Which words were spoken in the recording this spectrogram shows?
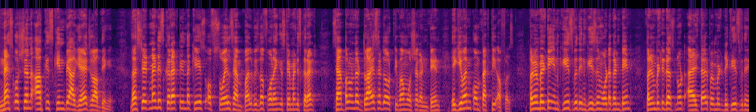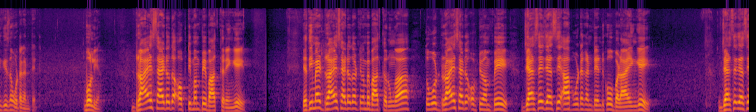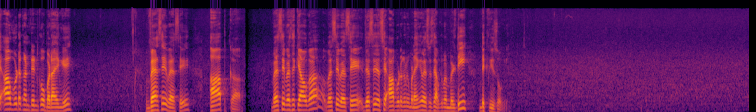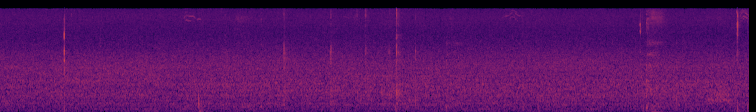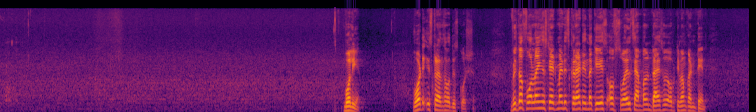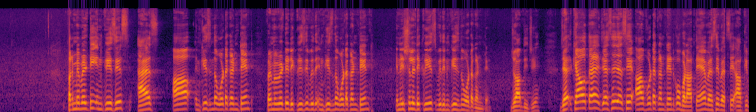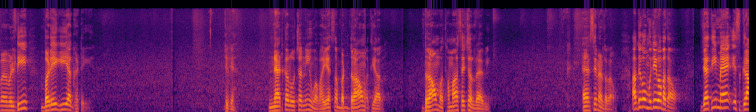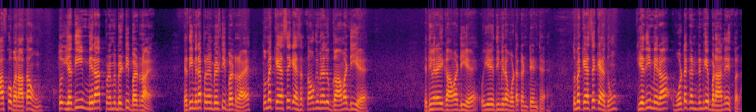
नेक्स्ट क्वेश्चन आपकी स्क्रीन पे आ गया है जो आप देंगे the statement is correct in the case of soil sample which the following statement is correct sample on the dry side optimum moisture content a given compacting offers. Permeability increase with increase in water content permeability does not alter, permeability decrease with increase in water content बोलिए। Dry side of the optimum पे बात करेंगे। यदि मैं dry side of the optimum पे बात करूँगा तो वो ड्राई साइड ऑफ़ ऑप्टिमम पे जैसे जैसे आप वाटर कंटेंट को बढ़ाएँगे। जैसे जैसे आप वोटर कंटेंट को बढ़ाएँगे वैसे वैसे आपका वैसे वैसे क्या होगा? वैसे वैसे जैसे जैसे आप वोटर कंटेंट बढ़ाएँगे वैसे वैसे आपकी प्रोबेबिलिटी डिक्रीज होगी। बोलिए। वॉट इज़ कर answer for this question which the following statement is correct in the case of soil sample dry soil optimum content permeability increases as a increase in the water content permeability decrease with increase in the water content initially decrease with increase in the water content जवाब दीजिए। क्या होता है? जैसे जैसे आप water content को बढ़ाते हैं, वैसे वैसे आपकी परमेबिलिटी बढ़ेगी या घटेगी। ठीक है? नेट का लोचा नहीं हुआ भाई, ऐसा बट डराओ मत यार। डराओ मत, हमारा सही चल रहा है अभी। ऐसे ना डराओ। अब देखो, मुझे एक बात बताओ। यदि मैं इस ग्राफ को बनाता हूँ तो यदि मेरा परमेबिलिटी बढ़ रहा है, यदि मेरा परमेबिलिटी बढ़ रहा है तो मैं कैसे कह सकता हूँ कि मेरा जो गामा डी है, यदि मेरा ये गामा डी है, और ये यदि मेरा वाटर कंटेंट है तो मैं कैसे कह दूँ कि यदि मेरा वाटर कंटेंट के बढ़ाने पर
